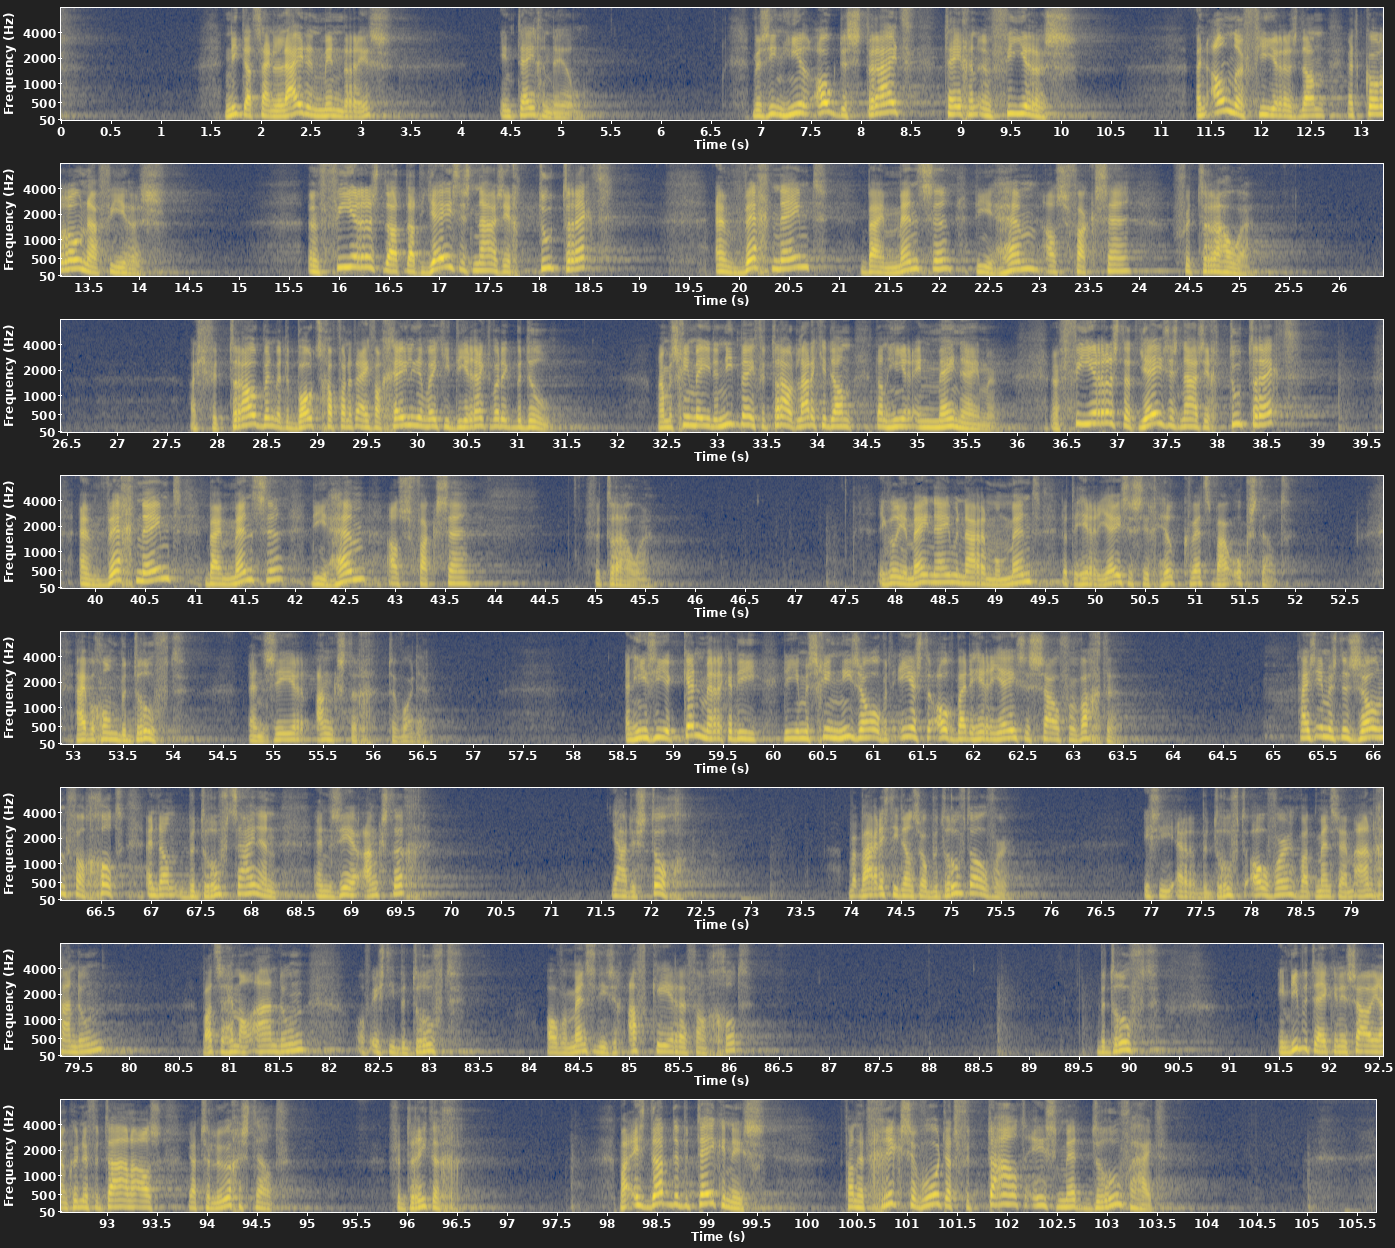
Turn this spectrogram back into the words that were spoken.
Niet dat zijn lijden minder is, integendeel. We zien hier ook de strijd tegen een virus. Een ander virus dan het coronavirus. Een virus dat, dat Jezus naar zich toetrekt en wegneemt bij mensen die Hem als vaccin vertrouwen. Als je vertrouwd bent met de boodschap van het evangelie, dan weet je direct wat ik bedoel. Maar misschien ben je er niet mee vertrouwd. Laat ik je dan, dan hierin meenemen. Een virus dat Jezus naar zich toetrekt en wegneemt bij mensen die Hem als vaccin vertrouwen. Ik wil je meenemen naar een moment dat de Heer Jezus zich heel kwetsbaar opstelt. Hij begon bedroefd en zeer angstig te worden. En hier zie je kenmerken die, die je misschien niet zo op het eerste oog bij de Heer Jezus zou verwachten. Hij is immers de zoon van God en dan bedroefd zijn en, en zeer angstig. Ja, dus toch. Waar is hij dan zo bedroefd over? Is hij er bedroefd over wat mensen hem aan gaan doen? Wat ze hem al aandoen? Of is hij bedroefd over mensen die zich afkeren van God? Bedroefd. In die betekenis zou je dan kunnen vertalen als ja, teleurgesteld, verdrietig. Maar is dat de betekenis van het Griekse woord dat vertaald is met droefheid?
